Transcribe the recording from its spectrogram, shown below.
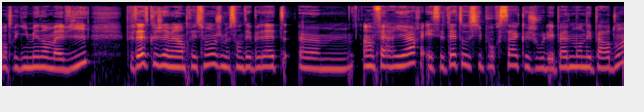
entre guillemets dans ma vie. Peut-être que j'avais l'impression, je me sentais peut-être euh, inférieure et c'est peut-être aussi pour ça que je voulais pas demander pardon.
